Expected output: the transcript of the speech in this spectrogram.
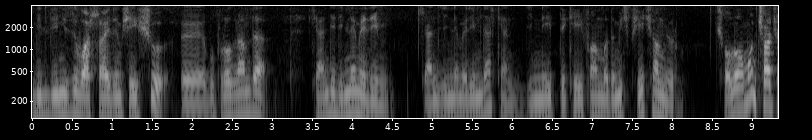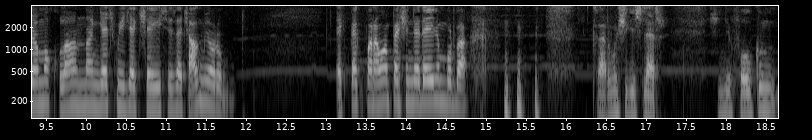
Bildiğinizi varsaydığım şey şu. e, bu programda kendi dinlemediğim, kendi dinlemediğim derken dinleyip de keyif almadığım hiçbir şey çalmıyorum. Çoluğumun çocuğumun kulağından geçmeyecek şeyi size çalmıyorum. Ekmek paramın peşinde değilim burada. Karmaşık işler. Şimdi folk'un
